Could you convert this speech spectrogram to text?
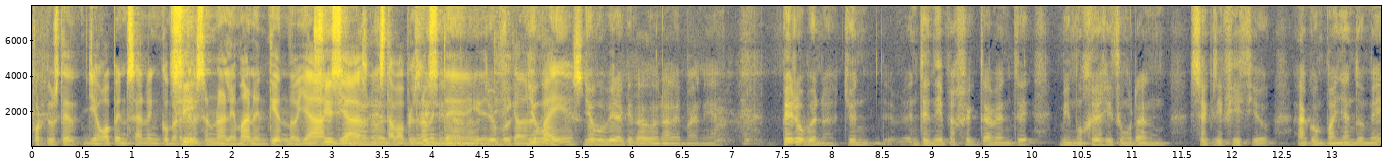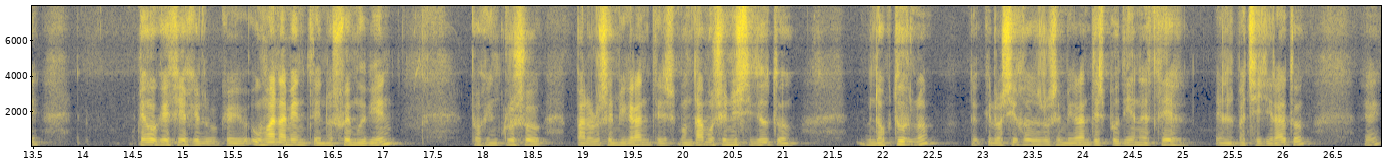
Porque usted llegó a pensar en convertirse sí. en un alemán, entiendo, ya, sí, sí, ya no, no, estaba plenamente no, identificado yo, en el país. Yo me hubiera quedado en Alemania. Pero bueno, yo entendí perfectamente, mi mujer hizo un gran sacrificio acompañándome. Tengo que decir que, que humanamente nos fue muy bien, porque incluso para los emigrantes montamos un instituto nocturno, que los hijos de los emigrantes podían hacer el bachillerato, ¿eh?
